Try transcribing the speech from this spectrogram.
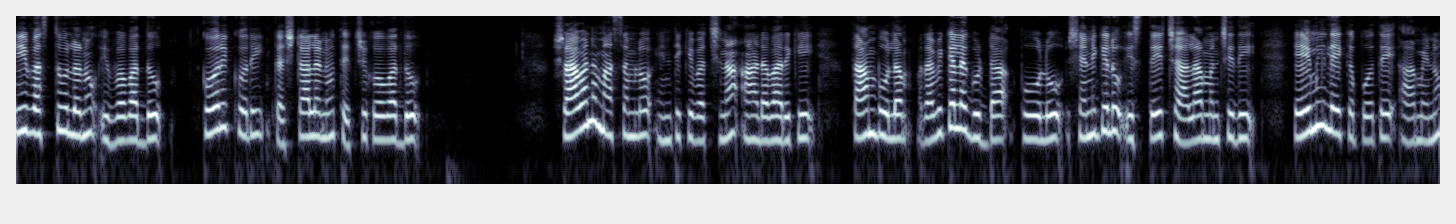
ఈ వస్తువులను ఇవ్వవద్దు. కోరి కోరి కష్టాలను తెచ్చుకోవద్దు. శ్రావణ మాసంలో ఇంటికి వచ్చిన ఆడవారికి తాంబూలం రవికలగుడ్డ పూలు శనిగలు ఇస్తే చాలా మంచిది. ఏమీ లేకపోతే ఆమెను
